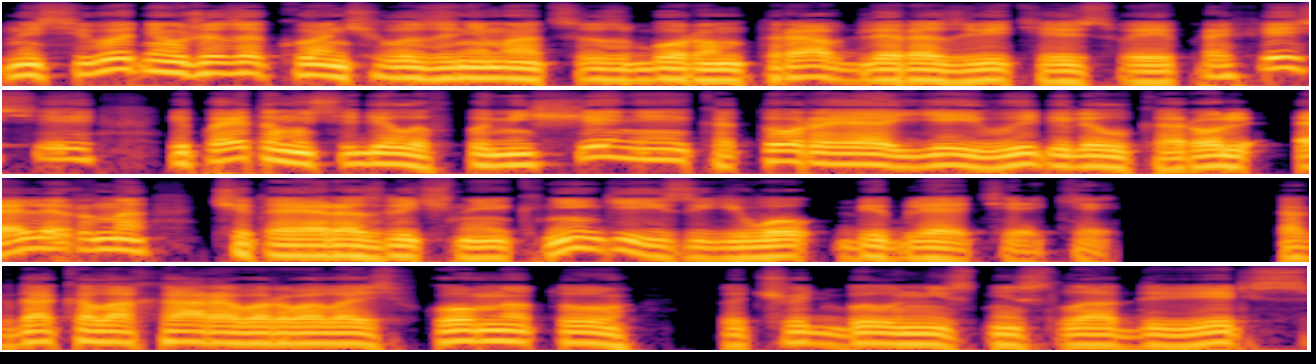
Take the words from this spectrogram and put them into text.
на сегодня уже закончила заниматься сбором трав для развития своей профессии и поэтому сидела в помещении, которое ей выделил король Эллерна, читая различные книги из его библиотеки. Когда Калахара ворвалась в комнату, то чуть было не снесла дверь с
